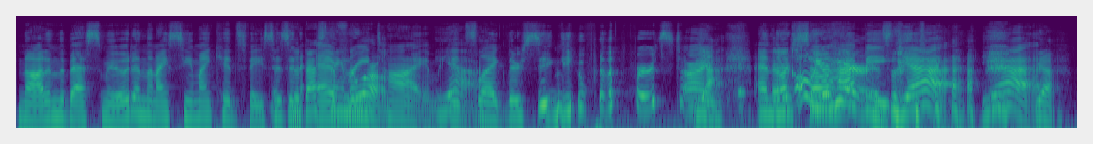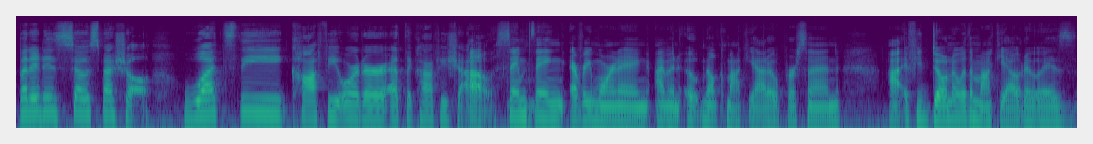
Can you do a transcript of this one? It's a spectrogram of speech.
not in the best mood and then I see my kids' faces and every time Yeah. it's like they're seeing you for the first time Yeah. and They're they're, like, "Oh, so you're happy. Yeah. Yeah. Yeah. But it is so special. What's the coffee order at the coffee shop? Oh, same thing every morning. I'm an oat milk macchiato person. Uh, if you don't know what a macchiato is,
